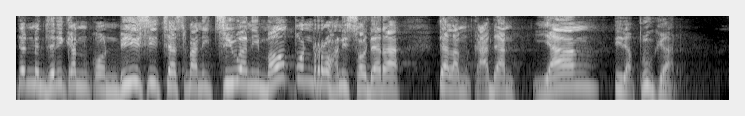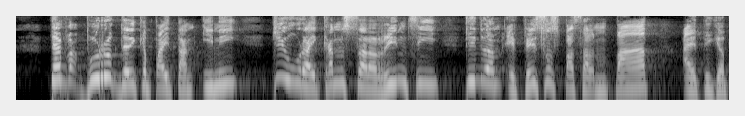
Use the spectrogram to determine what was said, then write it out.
dan menjadikan kondisi jasmani, jiwani maupun rohani saudara dalam keadaan yang tidak bugar. Dampak buruk dari kepahitan ini diuraikan secara rinci di dalam Efesus pasal 4 ayat 31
